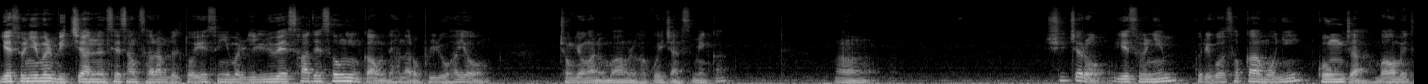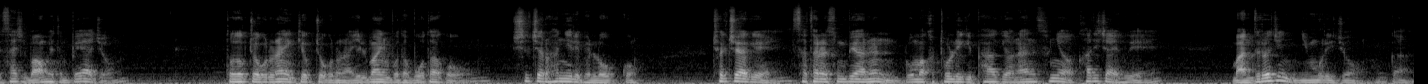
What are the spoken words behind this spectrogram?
예수님을 믿지 않는 세상 사람들도 예수님을 인류의 4대 성인 가운데 하나로 분류하여 존경하는 마음을 갖고 있지 않습니까? 어, 실제로 예수님 그리고 석가모니 공자 마음에드 사실 마음에드는 빼야죠. 도덕적으로나 인격적으로나 일반인보다 못하고 실제로 한 일이 별로 없고 철저하게 사탄을 숭배하는 로마 가톨릭이 파견한 수녀 카디자에 의해 만들어진 인물이죠. 그러니까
